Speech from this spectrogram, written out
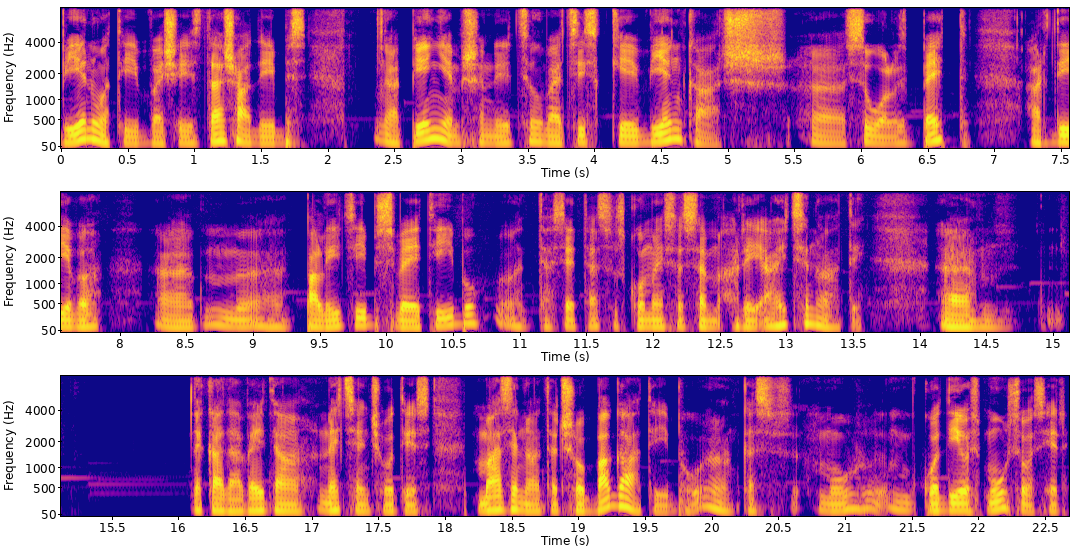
vienotība vai šīs dažādības pieņemšana ir cilvēciski vienkāršs uh, solis, bet ar Dieva uh, palīdzību, svētību, uh, tas ir tas, uz ko mēs esam arī aicināti. Um, nekādā veidā necenšoties mazināt šo bagātību, kas mū, ko Dievs mūsos ir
